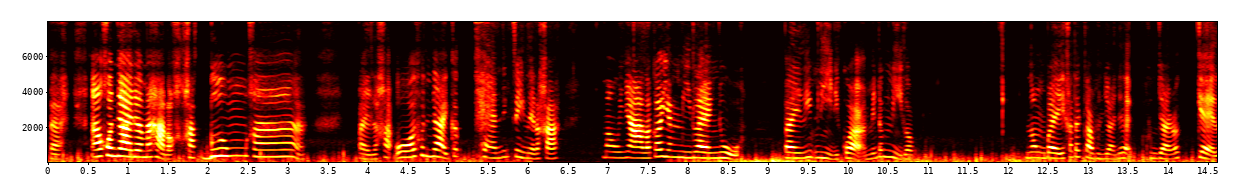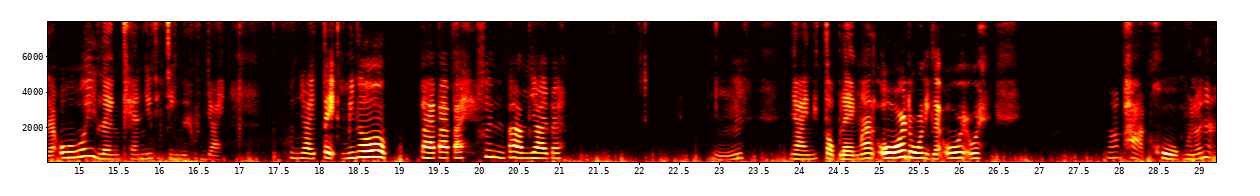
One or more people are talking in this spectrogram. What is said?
ไป เอาคุณยายเดินมาหาเราค่ะ บึ้มค่ะ ไปแล้วค่ะ โอ้ยคุณยายก็แค้นจริงๆเลยนะคะ เมายาแล้วก็ยังมีแรงอยู่ ไปรีบหนีดีกว่า ไม่ต้องหนีหรอกลงไปฆาตกรรมคุณยายนี่แหละ คุณยายก็แก่แล้ว โอ้ยแรงแค้นจริงๆเลยคุณยาย คุณยายเตะไม่เลิกไปไปไปขึ้นตามยายไปหืมยายนี่ตบแรงมาก โอ้ยโดนอีกแล้ว โอ้ยโอ้ย หน้าผากโขกหมดแล้วเนี่ย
